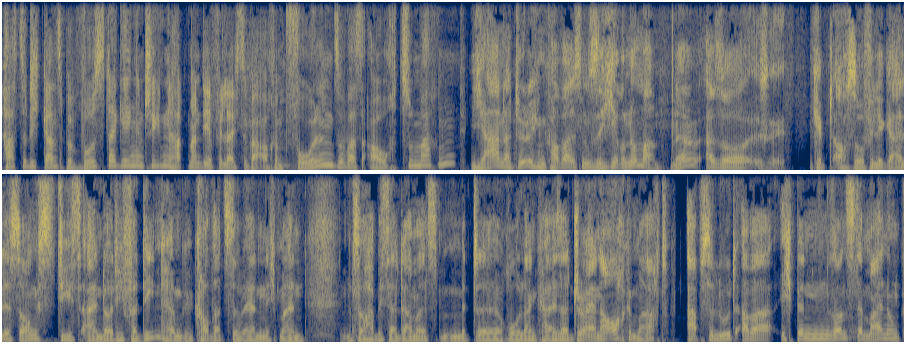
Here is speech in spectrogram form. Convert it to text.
Hast du dich ganz bewusst dagegen entschieden? Hat man dir vielleicht sogar auch empfohlen, sowas auch zu machen? Ja, natürlich, ein Cover ist eine sichere Nummer. Ne? Also gibt auch so viele geile Songs, die es eindeutig verdient haben, gecovert zu werden. Ich meine, so habe ich es ja damals mit äh, Roland Kaiser, Joanna auch gemacht. Absolut, aber ich bin sonst der Meinung,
